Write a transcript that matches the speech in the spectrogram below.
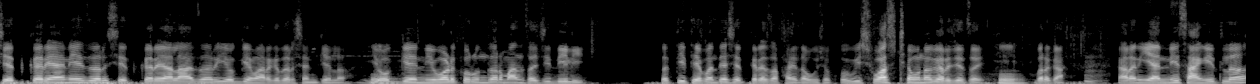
शेतकऱ्याने जर शेतकऱ्याला जर योग्य मार्गदर्शन केलं योग्य निवड करून जर माणसाची दिली तर तिथे पण त्या शेतकऱ्याचा फायदा होऊ शकतो. विश्वास ठेवणं गरजेचं आहे. हम्म. बरं का? हं. कारण यांनी सांगितलं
